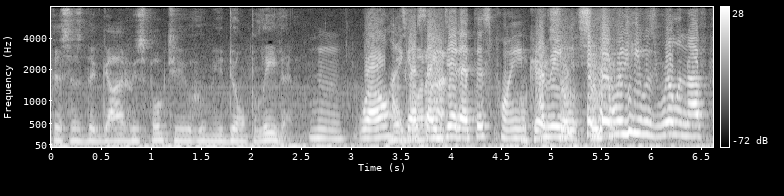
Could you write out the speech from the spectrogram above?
this is the God who spoke to you, whom you don't believe in. Mm-hmm. Well, What's I guess I did at this point. Okay, I mean, so- so if it he was real enough.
